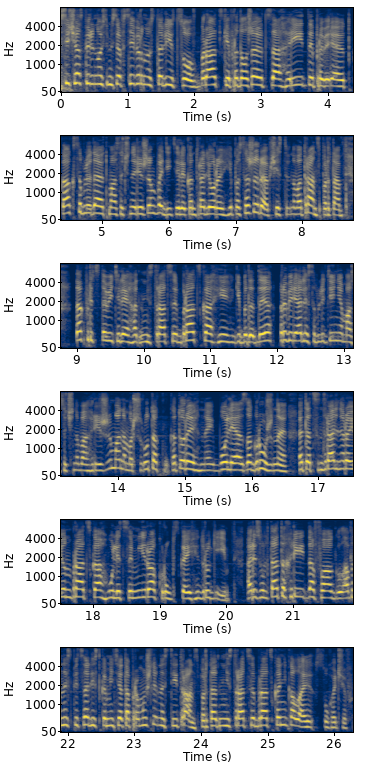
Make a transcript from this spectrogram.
сейчас переносимся в северную столицу. В Братске продолжаются рейды, проверяют, как соблюдают масочный режим водители, контролеры и пассажиры общественного транспорта. Так представители администрации Братска и ГИБДД проверяли соблюдение масочного режима на маршрутах, которые наиболее загружены. Это центральный район Братска, улицы Мира, Крупской и другие. О результатах рейдов а главный специалист Комитета промышленности и транспорта администрации Братска Николай Сухачев.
